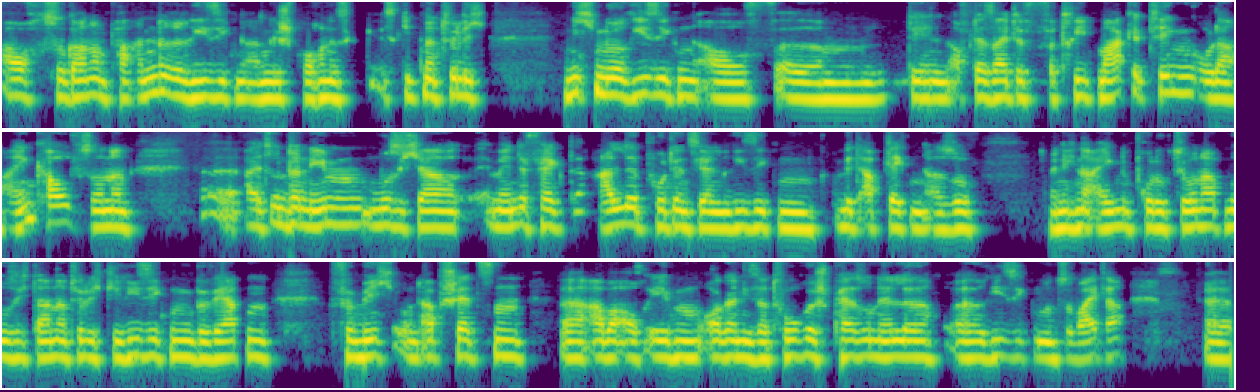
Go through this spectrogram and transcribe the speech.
auch sogar noch ein paar andere Risiken angesprochen. Es, es gibt natürlich nicht nur Risiken auf, ähm, den, auf der Seite Vertrieb, Marketing oder Einkauf, sondern äh, als Unternehmen muss ich ja im Endeffekt alle potenziellen Risiken mit abdecken. Also wenn ich eine eigene Produktion habe, muss ich da natürlich die Risiken bewerten für mich und abschätzen, äh, aber auch eben organisatorisch, personelle äh, Risiken und so weiter. Äh,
